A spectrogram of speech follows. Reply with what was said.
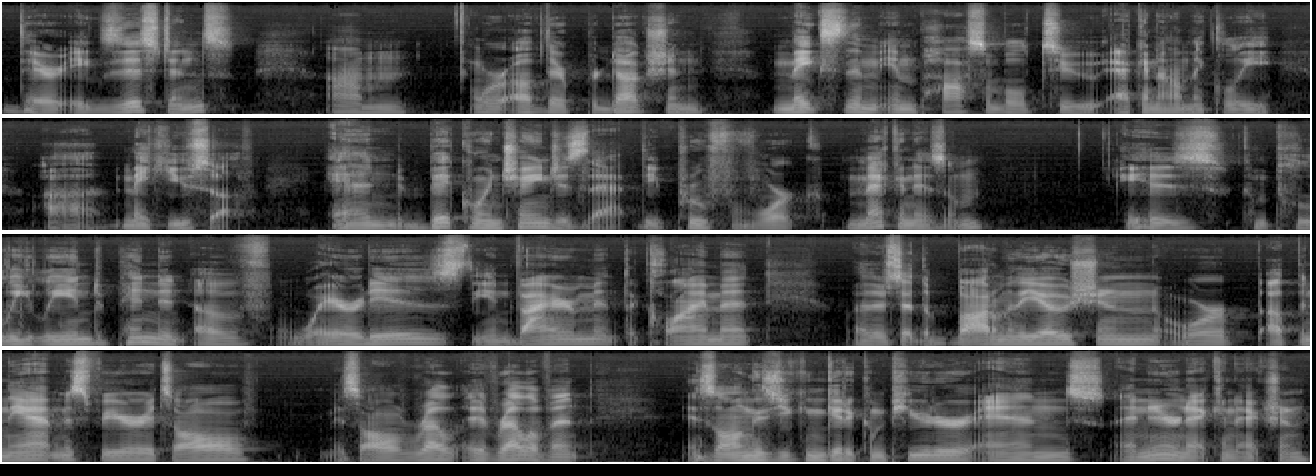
their existence um, or of their production makes them impossible to economically uh, make use of. And Bitcoin changes that. The proof of work mechanism is completely independent of where it is, the environment, the climate, whether it's at the bottom of the ocean or up in the atmosphere. It's all it's all re- irrelevant as long as you can get a computer and an internet connection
